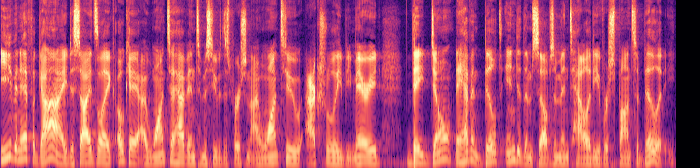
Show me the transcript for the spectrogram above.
even if a guy decides, like, okay, I want to have intimacy with this person, I want to actually be married, they don't, they haven't built into themselves a mentality of responsibility.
